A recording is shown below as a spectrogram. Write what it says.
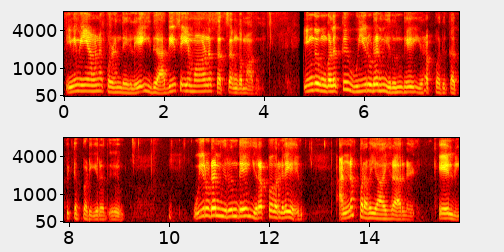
இனிமையான குழந்தைகளே இது அதிசயமான சத்சங்கமாகும். இங்கு உங்களுக்கு உயிருடன் இருந்தே இறப்பது கற்பிக்கப்படுகிறது. உயிருடன் இருந்தே இறப்பவர்களே அன்னப்பறவையாகிறார்கள். கேள்வி.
